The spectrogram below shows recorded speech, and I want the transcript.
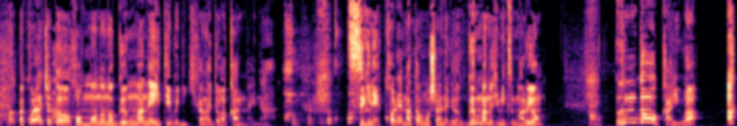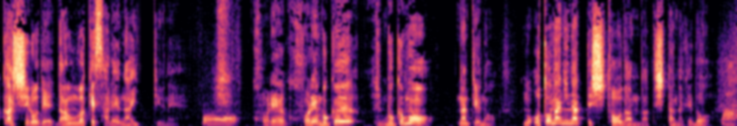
まあ、これはちょっと本物の群馬ネイティブに聞かないとわかんないな。次ね、これまた面白いんだけど、群馬の秘密丸4。はい。運動会は赤白で段分けされないっていうね。これ、これ僕、僕も、なんていうの、の大人になってそうなんだって知ったんだけど、あ、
